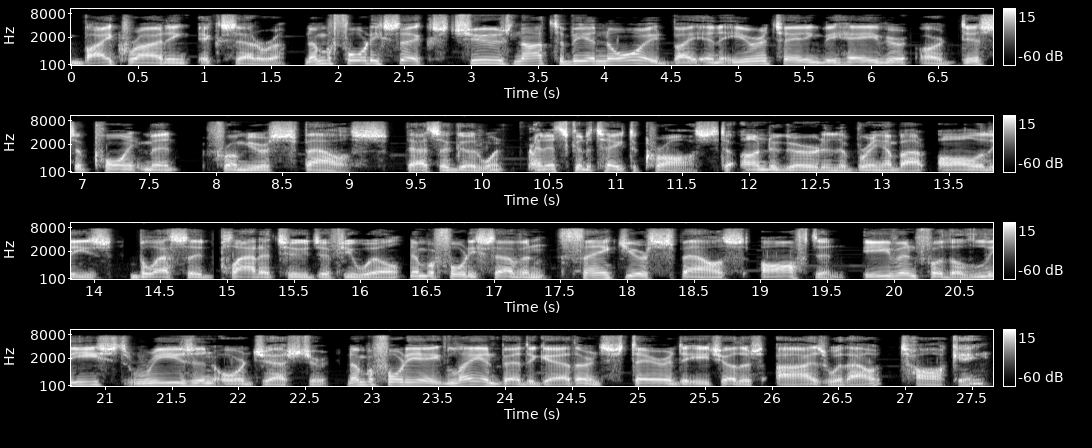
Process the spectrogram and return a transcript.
bike riding, etc. Number 46, choose not to be annoyed by an irritating behavior or disappointment from your spouse. That's a good one. And it's going to take the cross to undergird and to bring about all of these blessed platitudes, if you will. Number 47, thank your spouse often, even for the least reason or gesture. Number 48, lay in bed together and stare into each other's eyes without talking.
